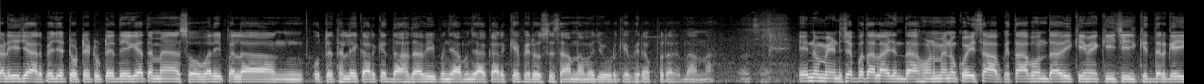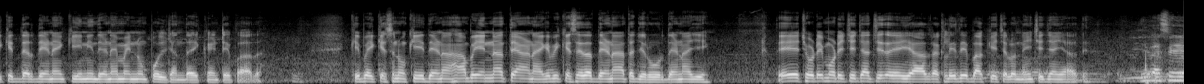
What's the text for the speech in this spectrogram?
40 ਹਜ਼ਾਰ ਰੁਪਏ ਜੇ ਟੋਟੇ ਟੁੱਟੇ ਦੇ ਗਿਆ ਤੇ ਮੈਂ 100 ਵਾਰੀ ਪਹਿਲਾਂ ਉੱਤੇ ਥੱਲੇ ਕਰਕੇ 10 ਦਾ ਵੀ 50 50 ਕਰਕੇ ਫਿਰ ਉਸ ਹਿਸਾਬ ਨਾਲ ਮੈਂ ਜੋੜ ਕੇ ਫਿਰ ਉੱਪਰ ਰੱਖਦਾ ਅੱਛਾ ਇਹਨੂੰ ਮਿੰਟ 'ਚ ਪਤਾ ਲੱਗ ਜਾਂਦਾ। ਹੁਣ ਮੈਨੂੰ ਕੋਈ ਹਿਸਾਬ ਕਿਤਾਬ ਹੁੰਦਾ ਵੀ ਕਿਵੇਂ ਕੀ ਚੀਜ਼ ਕਿੱਧਰ ਗਈ ਕਿੱਧਰ ਦੇਣੇ ਕੀ ਨਹੀਂ ਦੇਣੇ ਮੈਨੂੰ ਭੁੱਲ ਜਾਂਦਾ ਇੱਕ ਘੰਟੇ ਬਾਅਦ। ਕਿ ਬਈ ਕਿਸ ਨੂੰ ਕੀ ਦੇਣਾ। ਹਾਂ ਬਈ ਇੰਨਾ ਧਿਆਨ ਹੈ ਕਿ ਵੀ ਕਿਸੇ ਦਾ ਦੇਣਾ ਤਾਂ ਜ਼ਰੂਰ ਦੇਣਾ ਜੀ। ਤੇ ਇਹ ਛੋਟੀ ਮੋਟੀ ਚੀਜ਼ਾਂ ਚ ਯਾਦ ਰੱਖ ਲਈਦੀ ਬਾਕੀ ਚਲੋ ਨਹੀਂ ਚੀਜ਼ਾਂ ਯਾਦ। ਇਹ ਵੈਸੇ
